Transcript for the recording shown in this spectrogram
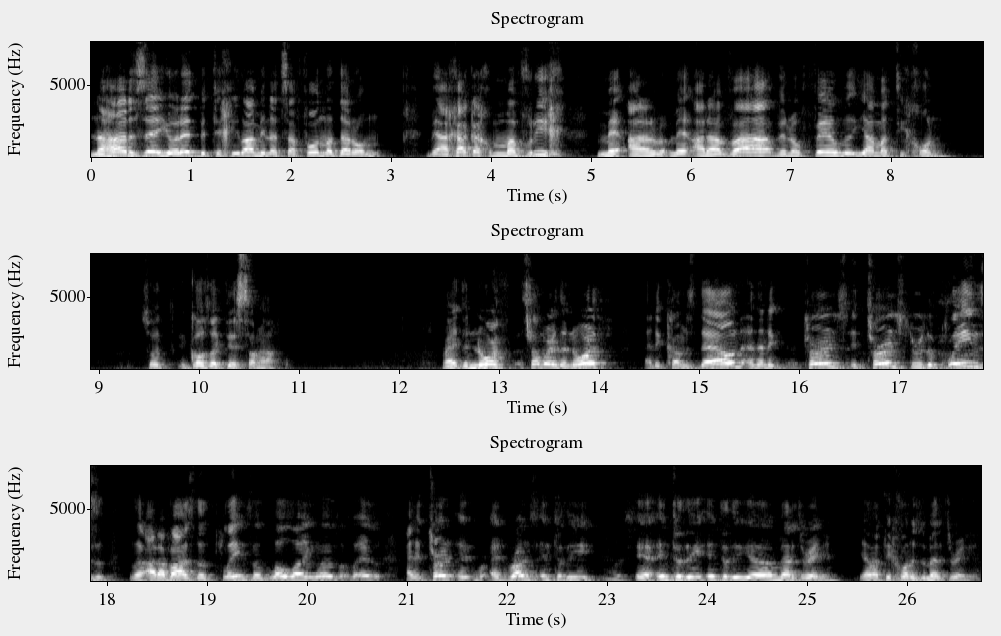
נהר זה יורד בתחילה מן הצפון לדרום, ואחר כך מבריח מער- מערבה ונופל לים התיכון. So it, it goes like this somehow. Right? The north, somewhere in the north, and it comes down, and then it turns, it turns through the plains, the Aravas, the plains, the low-lying, and it turns and, and runs into the, West. yeah, into the into the uh, Mediterranean. Yam HaTichon is the Mediterranean.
